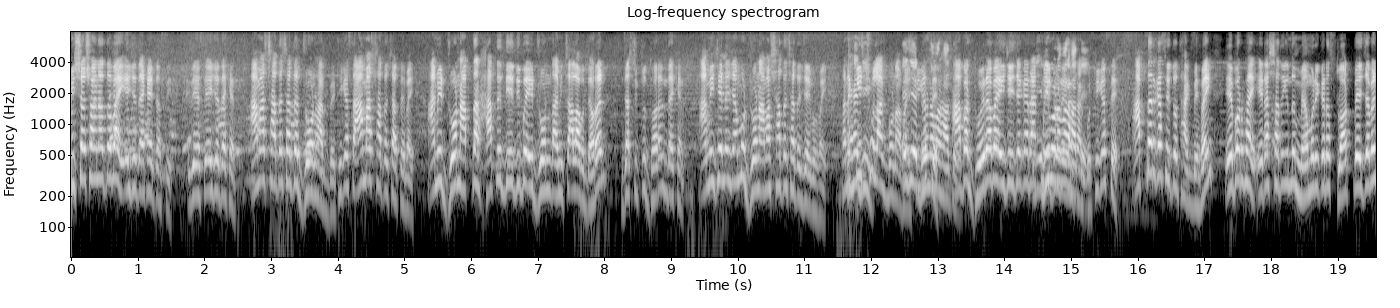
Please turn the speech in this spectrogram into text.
বিশ্বাস হয় না তো ভাই? এই যে দেখাইতাছি। এই যে দেখেন। আমার সাথে সাথে ড্রোন হাঁটবে ঠিক আছে? আমার সাথে সাথে ভাই আমি ড্রোন আপনার হাতে দিয়ে দিব এই ড্রোনটা আমি চালাবো। ধরেন জাস্ট একটু ধরেন দেখেন। আমি জেনে যাব ড্রোন আমার সাথে সাথে যাইবো ভাই। মানে। কিচ্ছু লাগবে না ভাই ঠিক আছে? আবার ধৈরা ভাই এই যে জায়গায়। রাখব, ঠিক আছে? আপনার কাছেই তো থাকবে ভাই। এবার ভাই এটার সাথে কিন্তু মেমোরি কার্ডের স্লট পেয়ে যাবেন।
